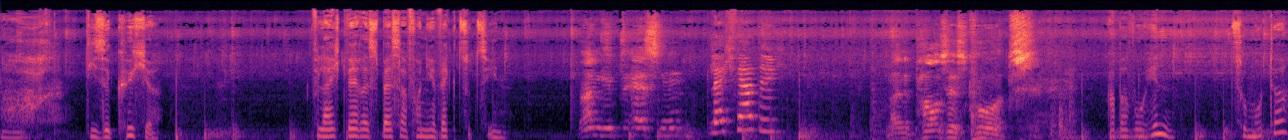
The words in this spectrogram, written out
Ach, diese Küche. Vielleicht wäre es besser, von hier wegzuziehen. Wann gibt's Essen? Gleich fertig. Meine Pause ist kurz. Aber wohin? Zur Mutter?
